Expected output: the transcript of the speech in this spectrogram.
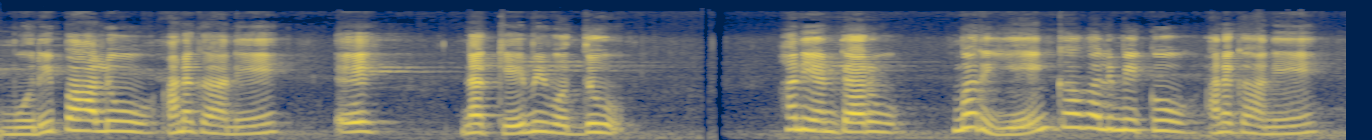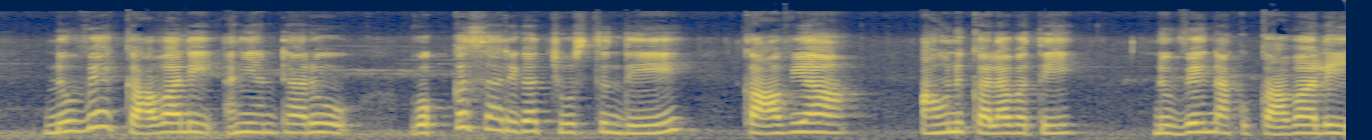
మురి పాలు అనగానే ఏ నాకేమీ వద్దు అని అంటారు. మరి ఏం కావాలి మీకు? అనగానే నువ్వే కావాలి అని అంటారు. ఒక్కసారిగా చూస్తుంది కావ్య. అవును కళావతి నువ్వే నాకు కావాలి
